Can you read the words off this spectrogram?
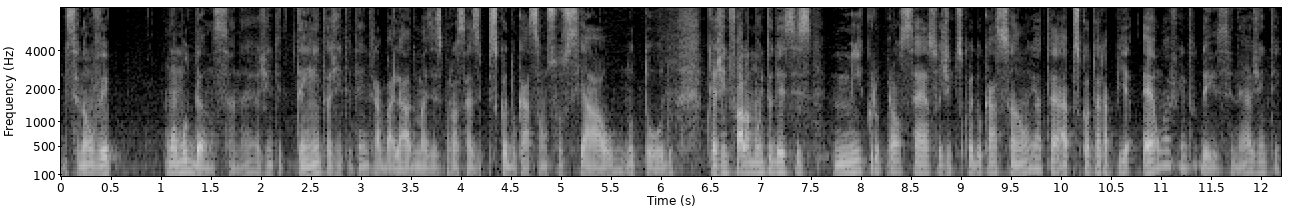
você não vê uma mudança, né? A gente tenta, a gente tem trabalhado mais esse processo de psicoeducação social no todo, porque a gente fala muito desses microprocessos de psicoeducação e até a psicoterapia é um evento desse, né? A gente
